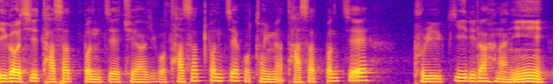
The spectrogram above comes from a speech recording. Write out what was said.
이것이 다섯 번째 죄악이고 다섯 번째 고통이며 다섯 번째 불길이라 하나니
